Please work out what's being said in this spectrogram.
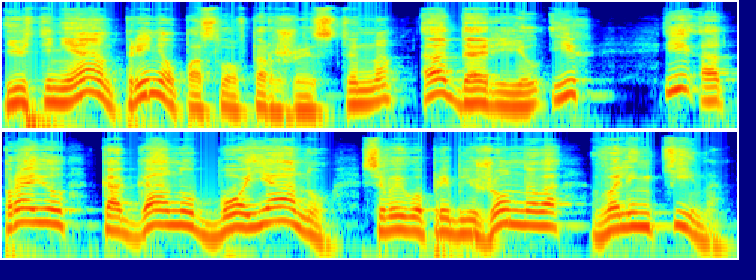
Юстиниан принял послов торжественно, одарил их и отправил к Агану Бояну, своего приближенного Валентина.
